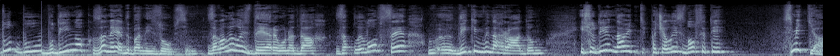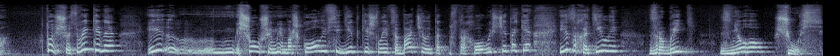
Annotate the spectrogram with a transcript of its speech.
Тут був будинок занедбаний зовсім. Завалилось дерево на дах, заплило все е, диким виноградом. І сюди навіть почали зносити сміття. Хтось щось викине, і е, йшовши мимо школи, всі дітки йшли, це бачили таке страховище таке, і захотіли зробити з нього щось.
